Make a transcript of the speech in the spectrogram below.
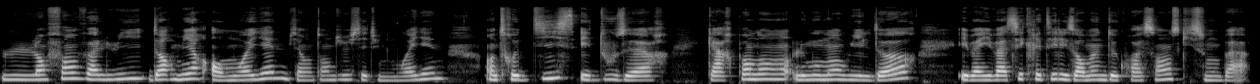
l'enfant va lui dormir en moyenne, bien entendu c'est une moyenne, entre 10 et 12 heures, car pendant le moment où il dort, eh ben il va sécréter les hormones de croissance qui sont bah,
